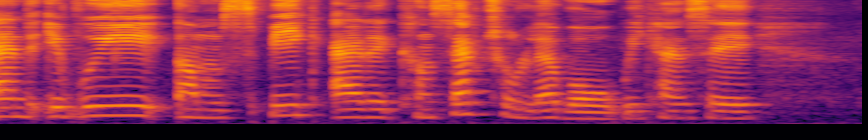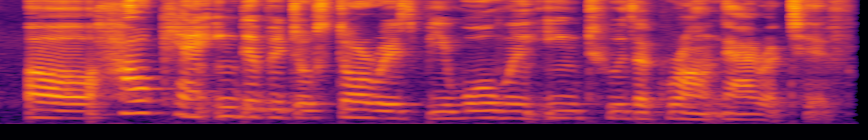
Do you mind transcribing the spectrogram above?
And if we um, speak at a conceptual level, we can say, uh, how can individual stories be woven into the ground narrative?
